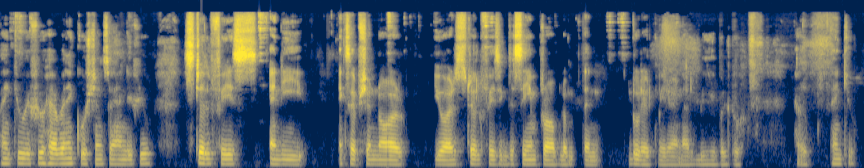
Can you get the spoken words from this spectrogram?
Thank you. If you have any questions and if you still face any exception or you are still facing the same problem then do let me know and i'll be able to help. Thank you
